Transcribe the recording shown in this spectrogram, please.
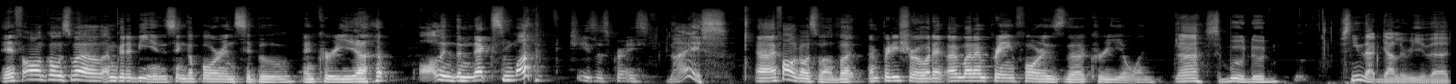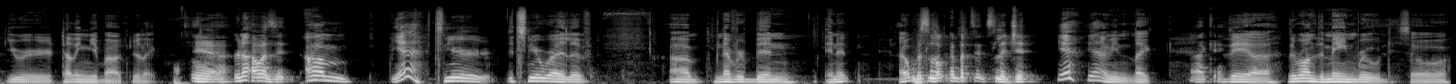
if all goes well, I'm gonna be in Singapore and Cebu and Korea all in the next month. Jesus Christ. Nice. Uh, if all goes well, but I'm pretty sure what I, what I'm praying for is the Korea one. Nah, Cebu, dude. I've seen that gallery that you were telling me about. You're like, Yeah. Or not- How was it? um, yeah, it's near, it's near where I live. Um, never been in it. I But, lo- but it's legit. yeah, yeah. I mean, like Okay. they uh they're on the main road, so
